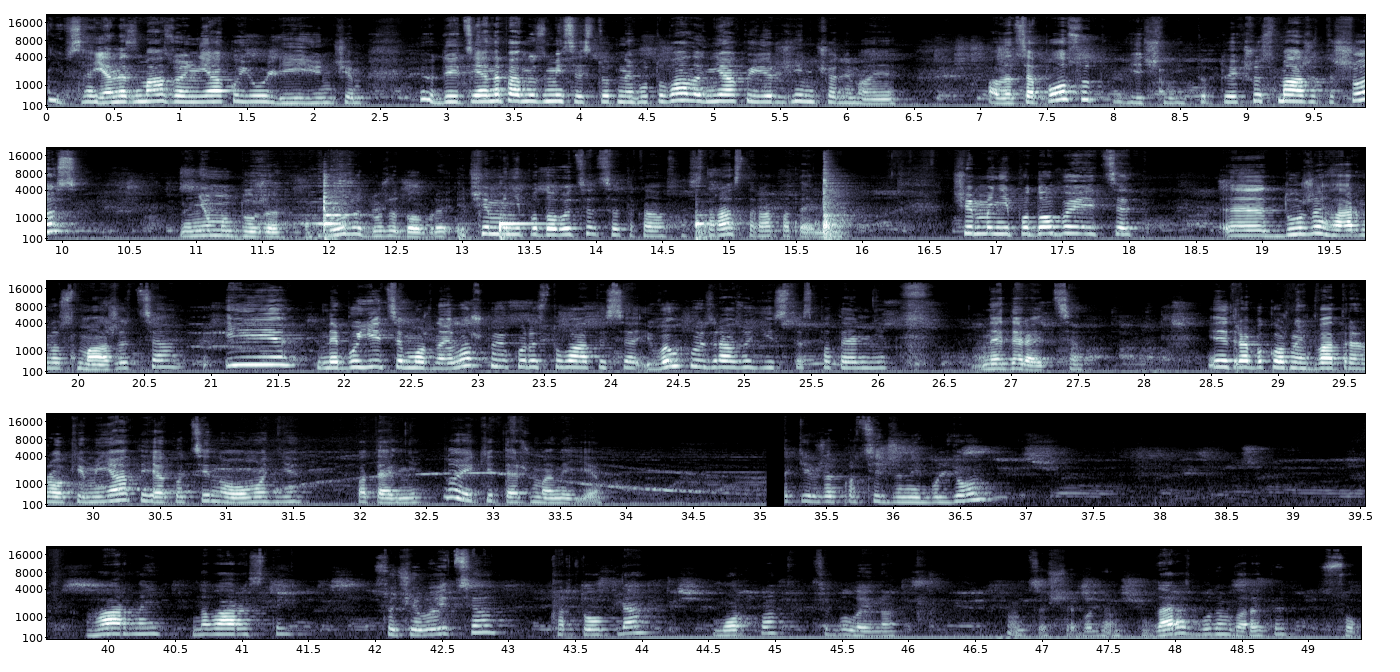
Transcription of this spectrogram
І все. Я не змазую ніякою олією, нічим. Дивіться, я напевно з місяць тут не готувала, ніякої ржі, нічого немає. Але це посуд вічний. Тобто, якщо смажити щось, на ньому дуже, дуже, дуже добре. І чим мені подобається, це така стара-стара пательня. Чим мені подобається, дуже гарно смажиться. І не боїться, можна і ложкою користуватися, і вилкою зразу їсти з пательні. Не дереться. І не треба кожних 2-3 роки міняти, як оці новомодні пательні. Ну, які теж в мене є. Такий вже проціджений бульйон. Гарний, наваристий. Сочевиця, картопля, морква, цибулина. Оце ще бульйон. Зараз будемо варити суп.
